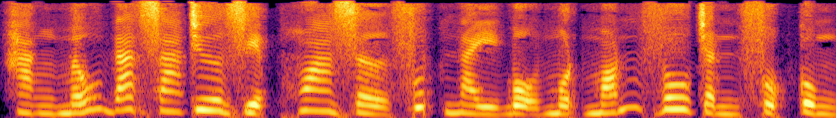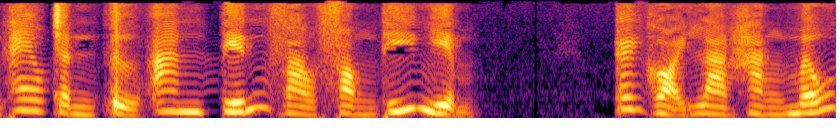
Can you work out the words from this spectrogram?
Hàng mẫu đã ra chưa Diệp Hoa giờ phút này bộ một món vô trần phục cùng theo Trần Tử An tiến vào phòng thí nghiệm. Cái gọi là hàng mẫu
